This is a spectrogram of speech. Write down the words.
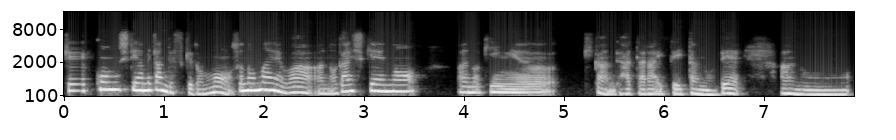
結婚して辞めたんですけどもその前はあの外資系のあの金融機関で働いていたので、あの、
